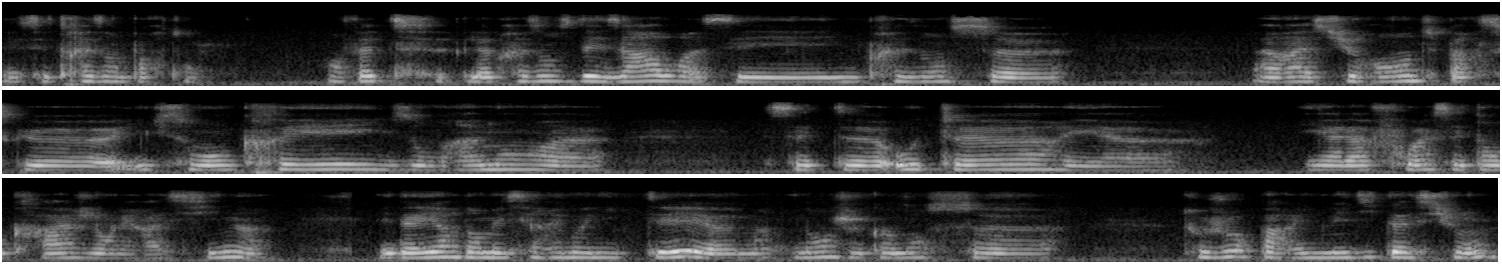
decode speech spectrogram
et c'est très important. En fait, la présence des arbres, c'est une présence euh, rassurante parce que euh, ils sont ancrés, ils ont vraiment cette hauteur et, et à la fois cet ancrage dans les racines. Et d'ailleurs, dans mes cérémonies thé, maintenant, je commence toujours par une méditation.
